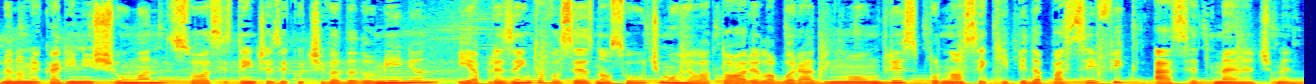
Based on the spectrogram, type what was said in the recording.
Meu nome é Karine Schumann, sou assistente executiva da Dominion e apresento a vocês nosso último relatório elaborado em Londres por nossa equipe da Pacific Asset Management.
